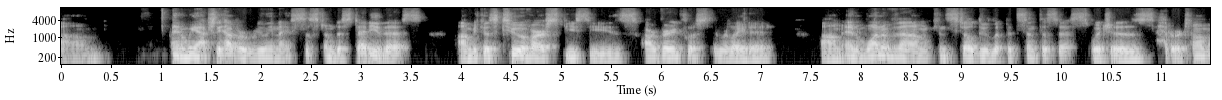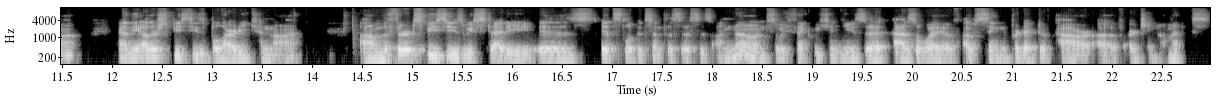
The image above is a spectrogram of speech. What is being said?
Um, and we actually have a really nice system to study this um, because two of our species are very closely related um, and one of them can still do lipid synthesis, which is heterotoma, and the other species, boulardi, cannot. Um, the third species we study is its lipid synthesis is unknown, so we think we can use it as a way of, of seeing the predictive power of our genomics.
